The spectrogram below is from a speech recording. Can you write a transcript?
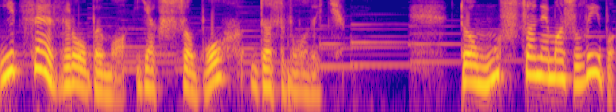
І це зробимо, якщо Бог дозволить. тому що неможливо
